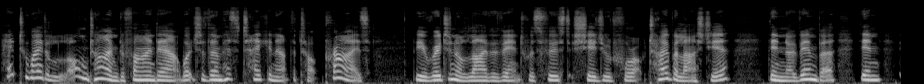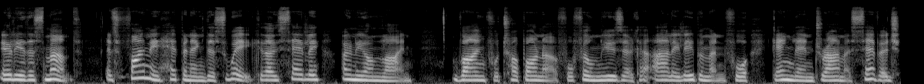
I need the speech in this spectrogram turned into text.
had to wait a long time to find out which of them has taken out the top prize. The original live event was first scheduled for October last year, then November, then earlier this month. It's finally happening this week, though sadly only online. Vying for top honour for film music are Arli Liberman for gangland drama Savage,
